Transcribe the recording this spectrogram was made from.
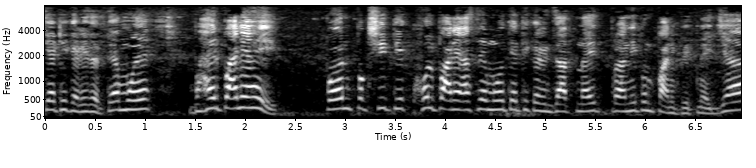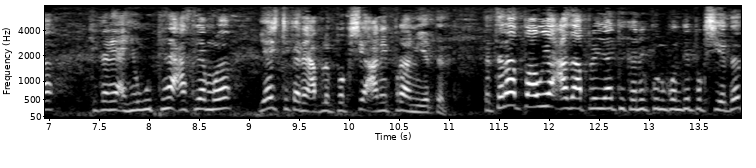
त्या ठिकाणी येतात त्यामुळे बाहेर पाणी आहे पण पक्षी ते खोल पाणी असल्यामुळं त्या ठिकाणी जात नाहीत प्राणी पण पाणी पित नाहीत. ज्या ठिकाणी हे उथ्या असल्यामुळं याच ठिकाणी आपलं पक्षी आणि प्राणी येतात. तर चला पाहूया आज आपल्या या ठिकाणी कोणकोणते पक्षी येतात.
